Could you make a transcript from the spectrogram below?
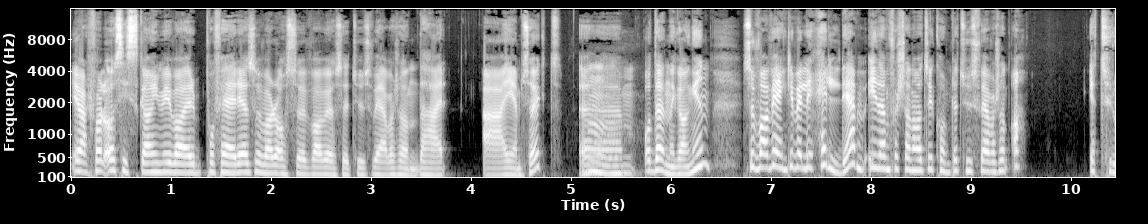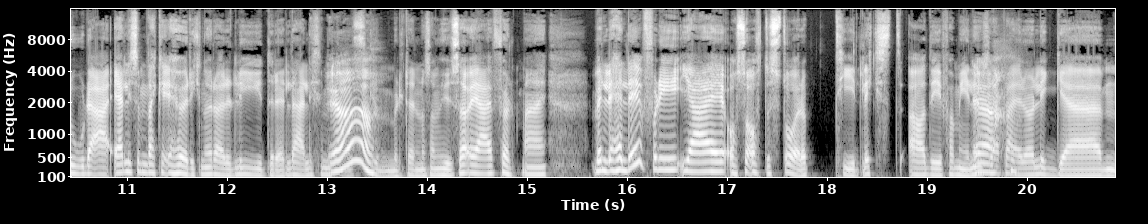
I hvert fall. Og sist gang vi var på ferie, så var, det også, var vi også i et hus hvor jeg var sånn Det her er hjemsøkt. Um, og denne gangen så var vi egentlig veldig heldige, i den forstand at vi kom til et hus hvor jeg var sånn ah, jeg tror det er jeg, liksom, det er ikke, jeg hører ikke noen rare lyder, eller det er liksom ikke Ja. noe skummelt eller noe sånt i huset. Og jeg følte meg veldig heldig, fordi jeg også ofte står opp tidligst av de familiene. Ja. Så jeg pleier å ligge mm,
